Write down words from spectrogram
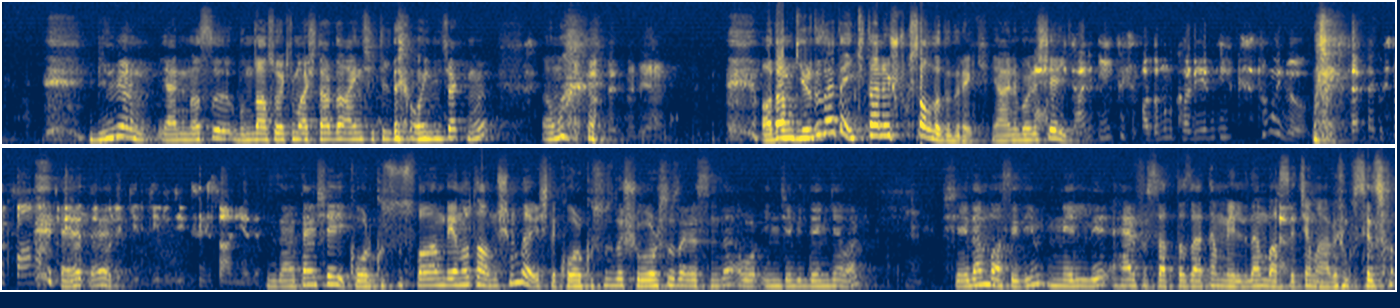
bilmiyorum yani nasıl bundan sonraki maçlarda aynı şekilde oynayacak mı? Ama yani. adam girdi zaten iki tane üçlük salladı direkt. Yani böyle Abi şey. Bir tane ilk üç, adamın kariyerinin ilk şutu muydu? Step back üçlük falan attı. Evet, evet. Böyle gir, girdi 3. saniyede. Zaten şey korkusuz falan diye not almışım da işte korkusuzla şuursuz arasında o ince bir denge var. Şeyden bahsedeyim. Melli her fırsatta zaten Melli'den bahsedeceğim abi bu sezon.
